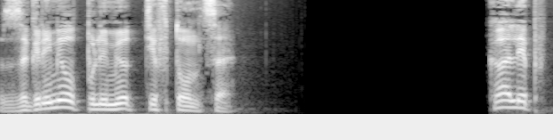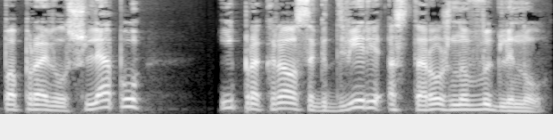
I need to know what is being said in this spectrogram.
Загремел пулемет тевтонца. Калеб поправил шляпу и прокрался к двери, осторожно выглянул.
